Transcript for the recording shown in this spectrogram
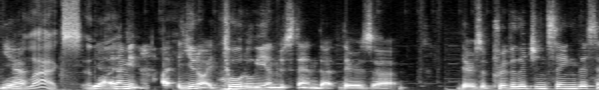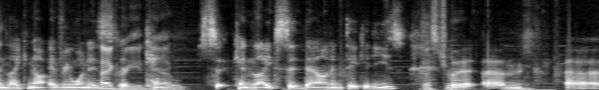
yeah relax, and yeah like, and i mean I, you know i totally understand that there's a there's a privilege in saying this and like not everyone is Agreed, can yeah. sit, can like sit down and take it easy That's true. but um uh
